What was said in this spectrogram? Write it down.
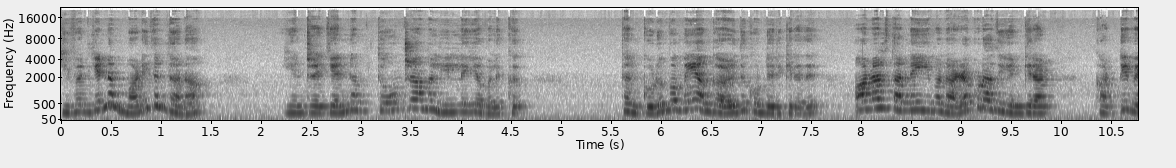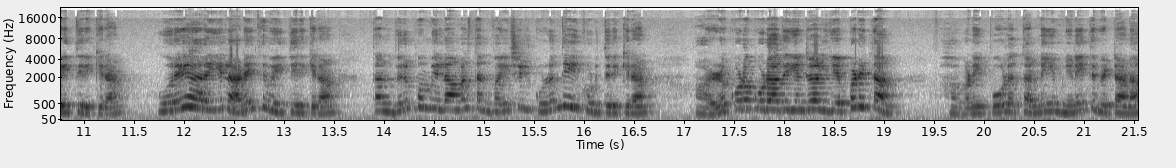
இவன் என்ன மனிதன் தானா? என்ற எண்ணம் தோன்றாமல் இல்லை அவளுக்கு. தன் குடும்பமே அங்கு அழுது கொண்டிருக்கிறது. ஆனால் தன்னை இவன் அழக்கூடாது என்கிறான். கட்டி வைத்திருக்கிறான். ஒரே அறையில் அடைத்து வைத்திருக்கிறான். தன் விருப்பம் இல்லாமல் தன் வயிற்றில் குழந்தையை கொடுத்திருக்கிறான். அழக்கூட கூடாது என்றால் எப்படித்தான்? அவனைப் போல தன்னையும் நினைத்து விட்டானா?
